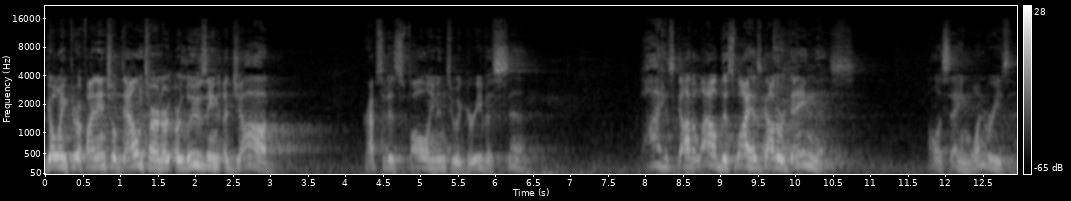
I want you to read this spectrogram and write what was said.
going through a financial downturn or, or losing a job. Perhaps it is falling into a grievous sin. Why has God allowed this? Why has God ordained this? Paul is saying one reason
